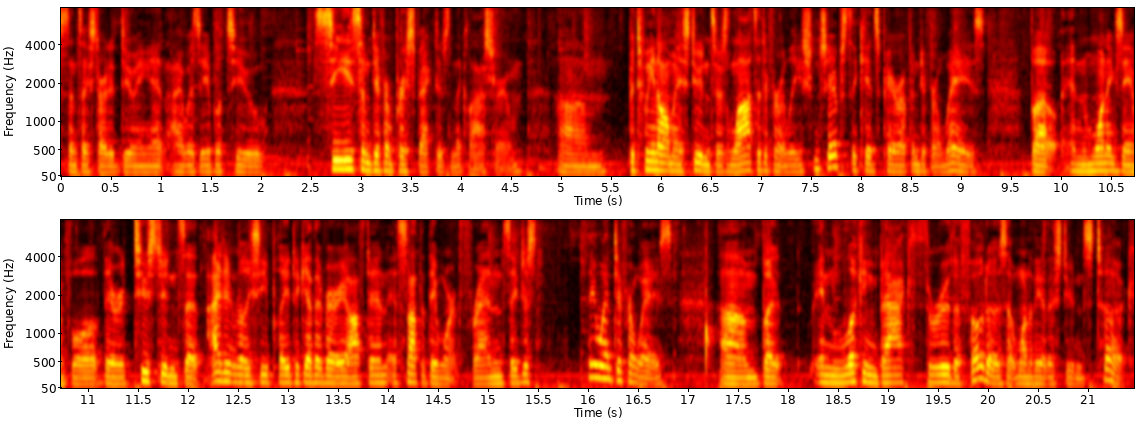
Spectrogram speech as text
Since I started doing it, I was able to see some different perspectives in the classroom. Um, between all my students, there's lots of different relationships. The kids pair up in different ways. But in one example, there were two students that I didn't really see play together very often. It's not that they weren't friends, they just, they went different ways. Um, but in looking back through the photos that one of the other students took,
